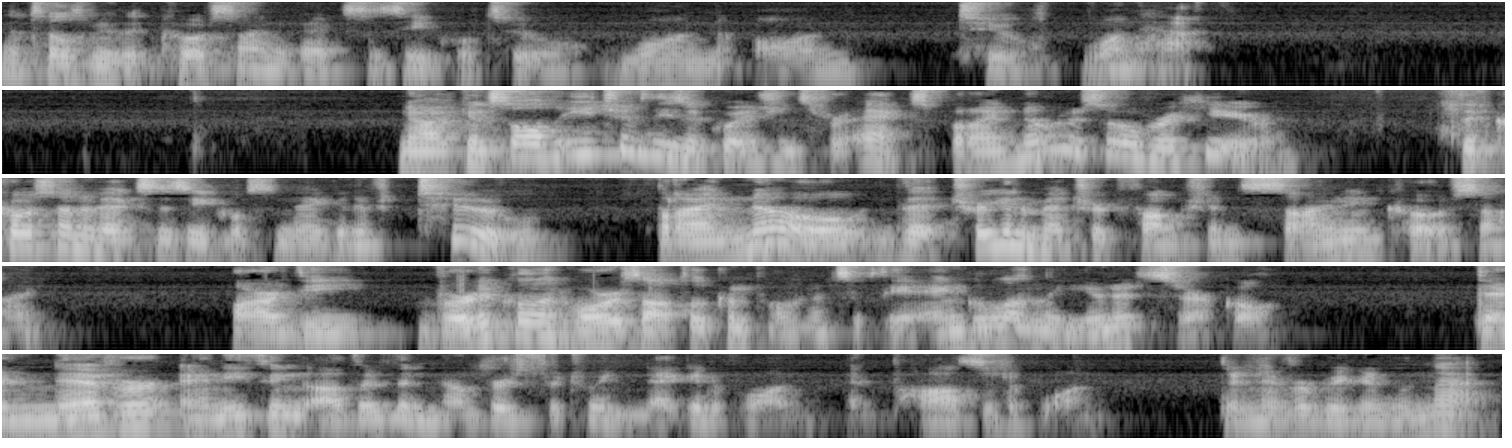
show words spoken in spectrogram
That tells me that cosine of x is equal to 1 on 2, 1 half. Now I can solve each of these equations for x, but I notice over here that cosine of x is equal to negative 2, but I know that trigonometric functions sine and cosine are the vertical and horizontal components of the angle on the unit circle. They're never anything other than numbers between negative 1 and positive 1. They're never bigger than that.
